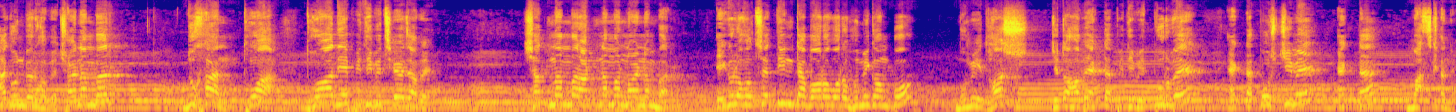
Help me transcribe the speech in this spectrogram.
আগুন বের হবে। ছয় নাম্বার, দুখান, ধোঁয়া। ধোঁয়া দিয়ে পৃথিবী ছেয়ে যাবে। সাত নাম্বার, আট নাম্বার, নয় নাম্বার। এগুলো হচ্ছে তিনটা বড় বড় ভূমিকম্প, ভূমি ধস, যেটা হবে একটা পৃথিবীর পূর্বে, একটা পশ্চিমে, একটা মাঝখানে।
